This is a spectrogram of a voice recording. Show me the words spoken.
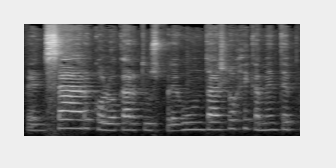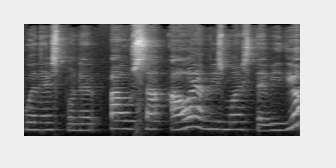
pensar, colocar tus preguntas, lógicamente puedes poner pausa ahora mismo a este vídeo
